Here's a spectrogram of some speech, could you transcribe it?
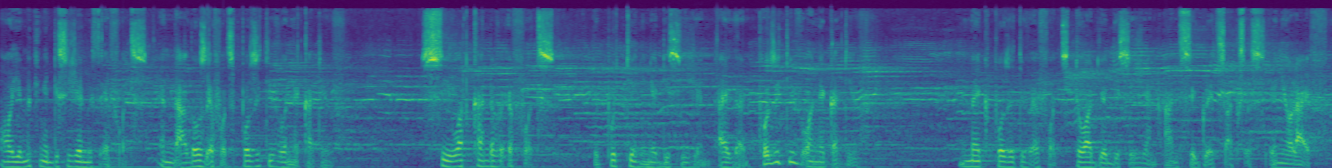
or you're making a decision with efforts, and are those efforts positive or negative? See what kind of efforts you put in in your decision, either positive or negative. Make positive efforts toward your decision and see great success in your life.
